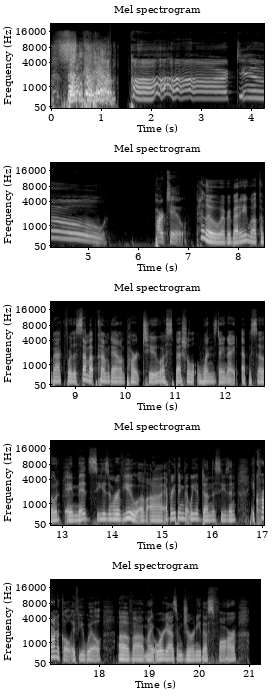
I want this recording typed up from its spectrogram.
Second. Part two. Part two. Hello, everybody. Welcome back for the Sum Up Cum Down Part 2, a special Wednesday night episode, a mid season review of uh, everything that we have done this season, a chronicle, if you will, of uh, my orgasm journey thus far.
